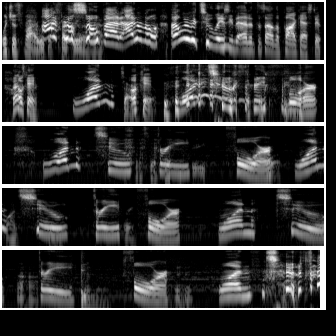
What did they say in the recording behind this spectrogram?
Which is fine. We I feel so that. bad. I don't know. I'm gonna be too lazy to edit this out of the podcast too. That's okay, one. Sorry. Okay, one, two, three, four. One, two, three, Three, four. four. One, One, two, three, three. four. One, two, Uh-huh. three, Mhm. four. Mhm. One, two, three.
